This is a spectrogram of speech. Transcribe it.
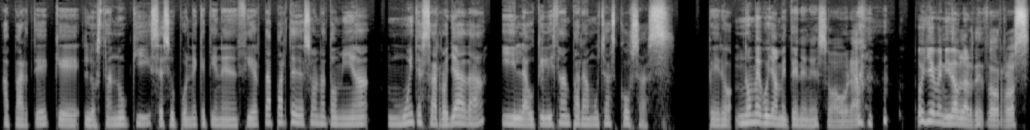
Aparte que los tanuki se supone que tienen cierta parte de su anatomía muy desarrollada y la utilizan para muchas cosas pero no me voy a meter en eso ahora. Hoy he venido a hablar de zorros.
